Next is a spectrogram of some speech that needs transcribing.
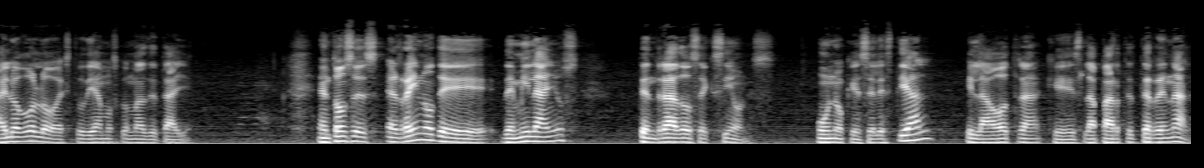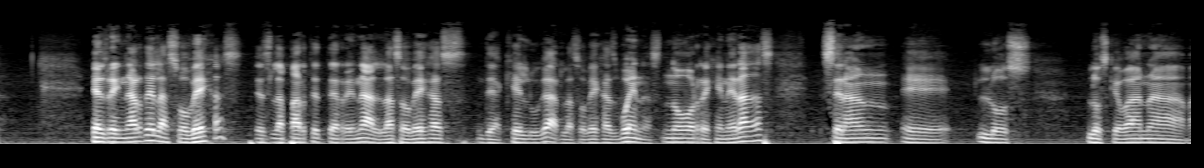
Ahí luego lo estudiamos con más detalle. Entonces, el reino de, mil años tendrá dos secciones. Uno que es celestial y la otra que es la parte terrenal. El reinar de las ovejas es la parte terrenal, las ovejas de aquel lugar, las ovejas buenas, no regeneradas, serán eh, los, los que van a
